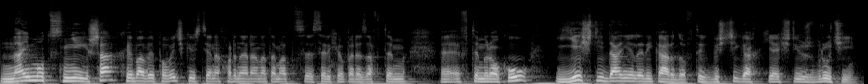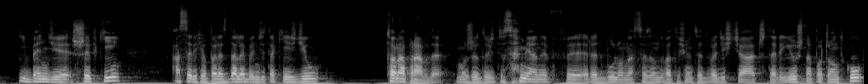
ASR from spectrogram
Najmocniejsza chyba wypowiedź Christiana Hornera na temat Sergio Pereza w tym, e, w tym roku. Jeśli Daniel Ricardo w tych wyścigach, jeśli już wróci i będzie szybki, a Sergio Perez dalej będzie tak jeździł, to naprawdę może dojść do zamiany w Red Bullu na sezon 2024 już na początku,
